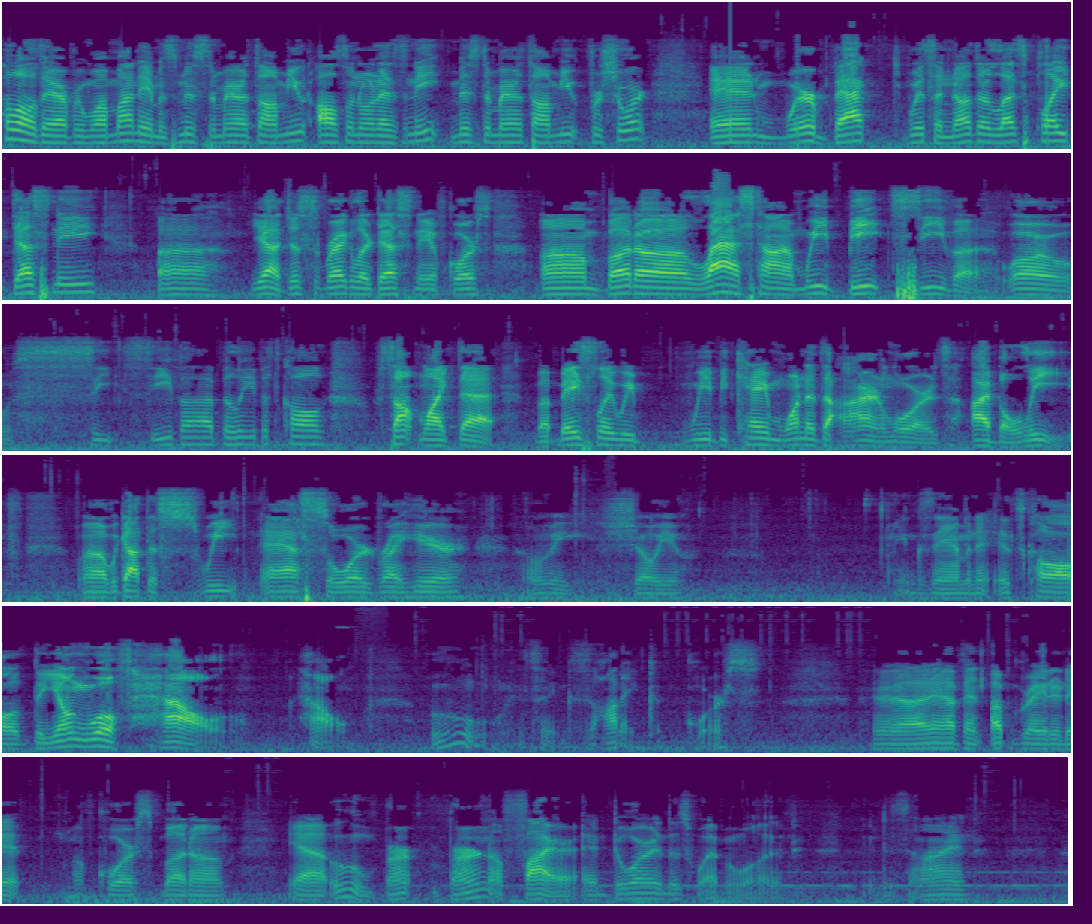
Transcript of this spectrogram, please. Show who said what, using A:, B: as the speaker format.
A: Hello there everyone, my name is Mr. Marathon Mute, also known as Neat, Mr. Marathon Mute for short, and we're back with another Let's Play Destiny, uh, yeah, just regular Destiny of course, um, but uh, last time we beat Siva, or Siva I believe it's called, something like that, but basically we, we became one of the Iron Lords, I believe. Uh, we got this sweet ass sword right here, let me show you examine it. It's called the Young Wolf Howl. Howl. Ooh, it's exotic, of course. Yeah, I haven't upgraded it, of course, but um, yeah. Ooh, burn, burn of fire. Adore this weapon would. New design.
